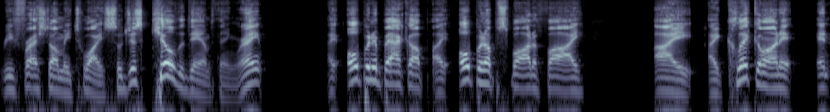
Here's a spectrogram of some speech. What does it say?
refreshed on me twice. So just kill the damn thing, right? I open it back up. I open up Spotify. I I click on it and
